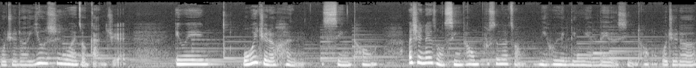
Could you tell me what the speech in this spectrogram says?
我觉得又是另外一种感觉，因为我会觉得很心痛，而且那种心痛不是那种你会流眼泪的心痛，我觉得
